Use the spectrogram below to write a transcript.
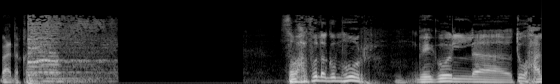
بعد قليل. صباح الفل جمهور. بيقول آه، توحى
